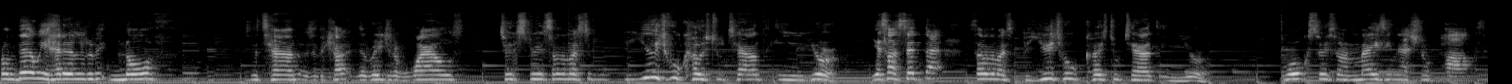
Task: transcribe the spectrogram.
From there, we headed a little bit north to the town, to the, the region of Wales, to experience some of the most beautiful coastal towns in Europe. Yes, I said that. Some of the most beautiful coastal towns in Europe. Walks through some amazing national parks,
